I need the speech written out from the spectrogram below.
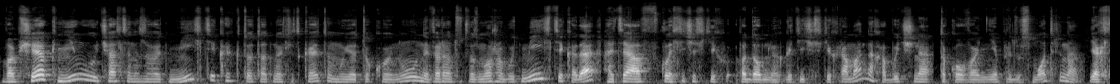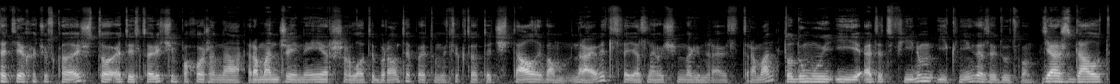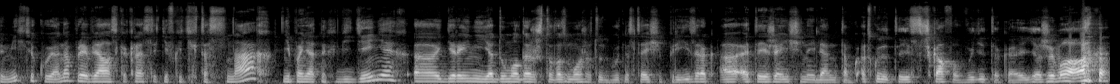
Вообще, книгу часто называют мистикой, кто-то относит к этому, я такой, ну, наверное, тут, возможно, будет мистика, да? Хотя в классических подобных готических романах обычно такого не предусмотрено. Я, кстати, хочу сказать, что эта история очень похожа на роман Джейн Эйр Шарлотты Бронте, поэтому если кто-то читал и вам нравится, я знаю, очень многим нравится этот роман, то, думаю, и этот фильм, и книга зайдут вам. Я ждал эту мистику, и она проявлялась как раз-таки в каких-то снах, непонятных видениях э, героини. Я думал даже, что, возможно, тут будет настоящий призрак э, этой женщины, или она там откуда-то из шкафа выйдет такая, я жива.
